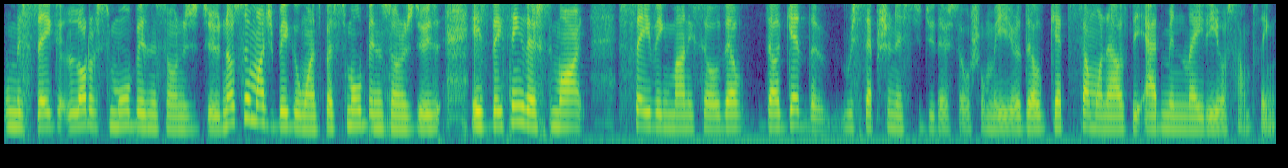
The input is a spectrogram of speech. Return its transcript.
mistake a lot of small business owners do, not so much bigger ones, but small business owners do is is they think they're smart saving money, so they'll they'll get the receptionist to do their social media, they'll get someone else, the admin lady or something,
